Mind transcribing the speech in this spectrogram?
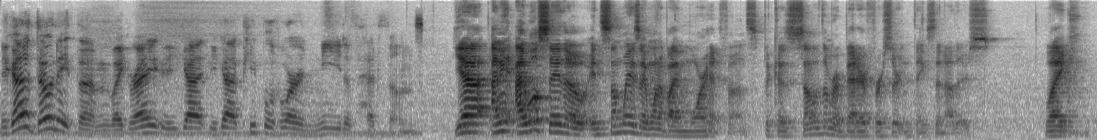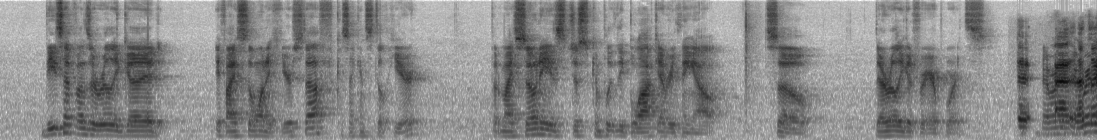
You gotta donate them, like right? You got you got people who are in need of headphones. Yeah, I mean, I will say though, in some ways, I want to buy more headphones because some of them are better for certain things than others. Like these headphones are really good if I still want to hear stuff because I can still hear. But my Sony's just completely block everything out, so they're really good for airports. Uh, And we're- uh, and that's we're ac-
